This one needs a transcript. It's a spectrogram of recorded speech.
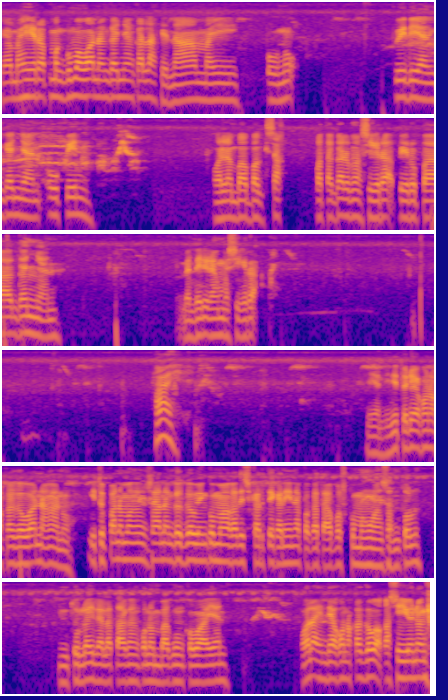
Kaya mahirap maggumawa ng ganyang kalaki na may puno. Pwede yan ganyan, open. Walang babagsak. Patagal masira pero pa ganyan, madali lang masira. Hay. Yan, hindi tuloy ako nakagawa ng ano. Ito pa naman sanang gagawin ko mga kadiskarte kanina pagkatapos ko manguha ng santol. Yung tulay, lalatagan ko ng bagong kawayan. Wala, hindi ako nakagawa kasi yun ang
